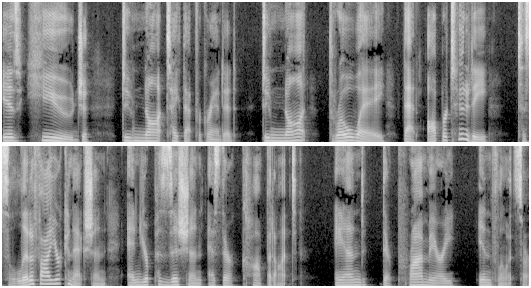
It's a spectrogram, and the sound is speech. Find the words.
is huge. Do not take that for granted. Do not throw away that opportunity to solidify your connection and your position as their confidant and their primary influencer.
